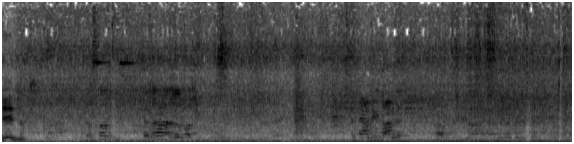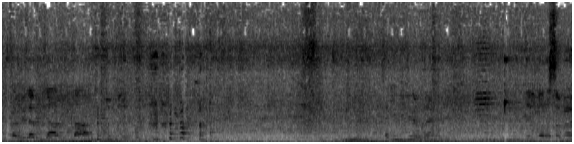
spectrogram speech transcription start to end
ये ना समय.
